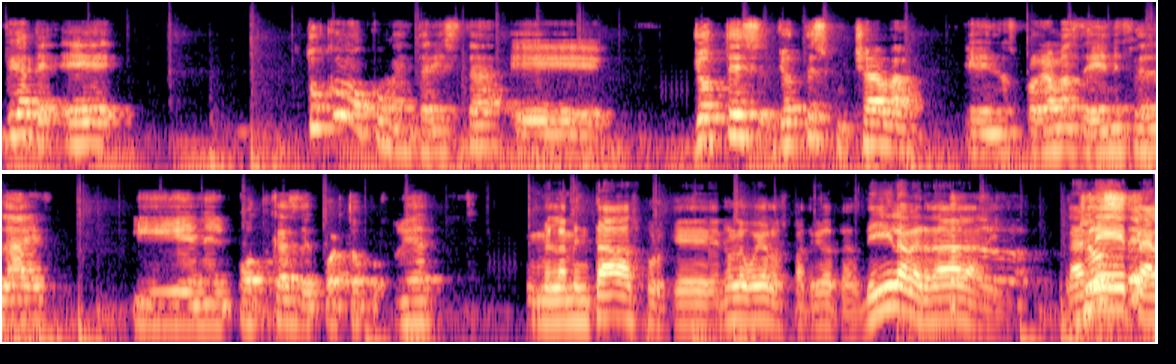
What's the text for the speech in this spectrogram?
fíjate, eh, tú como comentarista, eh, yo, te, yo te escuchaba en los programas de NFL Live y en el podcast de Cuarta Oportunidad. Me lamentabas porque no le voy a los Patriotas. Di la verdad, La yo neta,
